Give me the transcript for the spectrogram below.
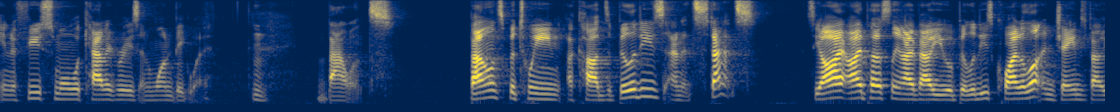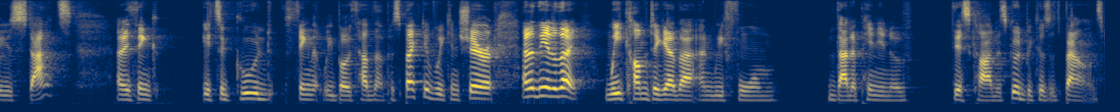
in a few smaller categories and one big way. Mm. Balance. Balance between a card's abilities and its stats. See, I, I personally I value abilities quite a lot and James values stats. And I think it's a good thing that we both have that perspective, we can share it. And at the end of the day, we come together and we form that opinion of this card is good because it's balanced.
